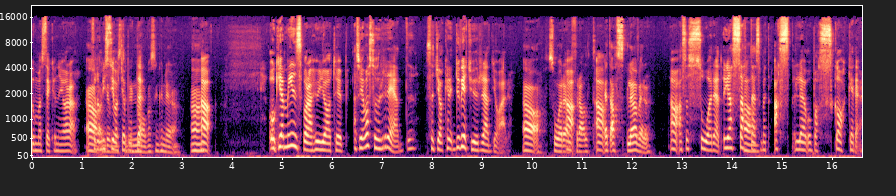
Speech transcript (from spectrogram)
dummaste jag kunde göra. för de visste det ju vart jag bodde. någonsin kunde göra. Ja. Ja. Och jag minns bara hur jag typ, alltså jag var så rädd. Så att jag kan, du vet ju hur rädd jag är. ja, så rädd Ja. för allt. Ja. Ett asplöv är du. Ja, alltså så rädd. Och jag satt Ja. där som ett asplöv och bara skakade.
